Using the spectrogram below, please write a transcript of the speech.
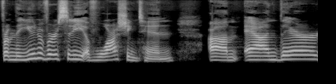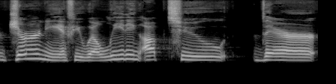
from the University of Washington um, and their journey, if you will, leading up to their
